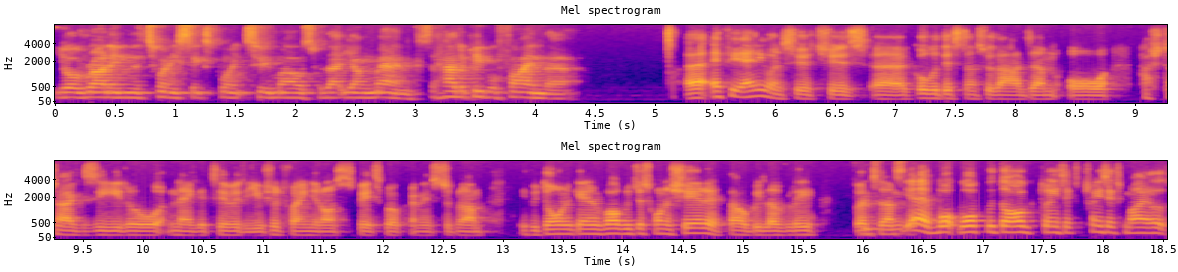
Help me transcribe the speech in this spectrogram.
you're running the 26.2 miles for that young man. So how do people find that? Uh, if anyone searches uh, Go the Distance with Adam or hashtag zero negativity, you should find it on Facebook and Instagram. If you don't want to get involved, you just want to share it, that would be lovely. But um, yeah, walk, walk the dog 26, 26 miles,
